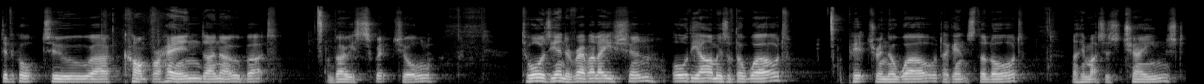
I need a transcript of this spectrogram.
Difficult to uh, comprehend, I know, but very scriptural. Towards the end of Revelation, all the armies of the world, picturing the world against the Lord, nothing much has changed,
